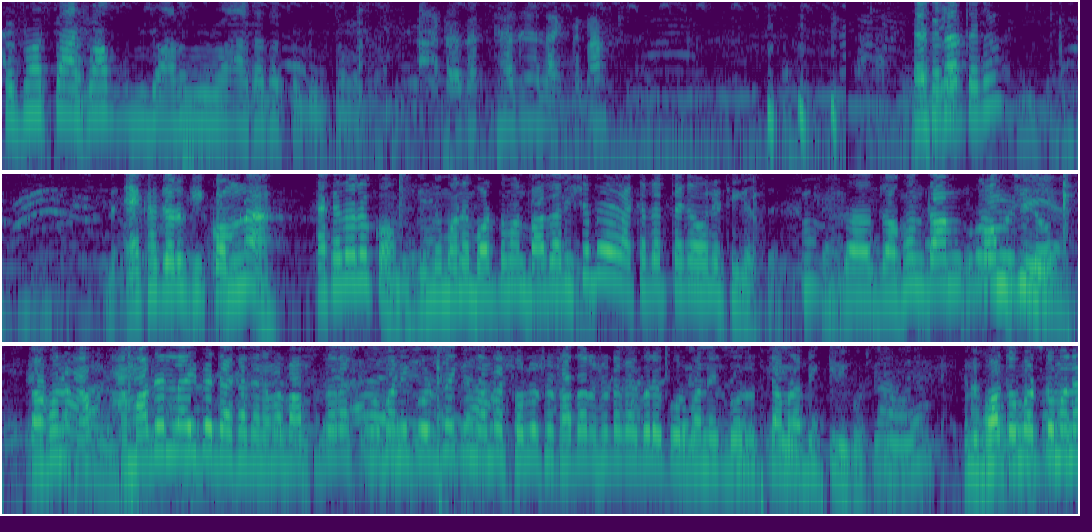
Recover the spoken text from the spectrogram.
তো তোমার চা সব আরও আট হাজার টাকা দেবো চলো। আট হাজার টাকা লাগবে না। এক হাজার টাকা? এক হাজারও কি কম না? এক হাজারও কম কিন্তু মানে বর্তমান বাজার হিসেবে এক হাজার টাকা হলে ঠিক আছে। যখন দাম কম ছিল তখন আমাদের লাইফে দেখা যায় না, আমার ব্যবসা যারা কোরবানি করছে কিন্তু আমরা ষোলোশো সতেরোশো টাকা করে কোরবানির গরুর চামড়া বিক্রি করছি। কিন্তু গত বর্তমানে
